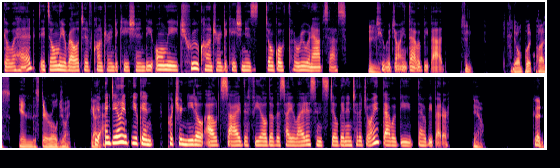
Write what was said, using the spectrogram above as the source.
go ahead. It's only a relative contraindication. The only true contraindication is don't go through an abscess Mm. to a joint. That would be bad. Don't put pus in the sterile joint. Got yeah. it. Ideally, if you can put your needle outside the field of the cellulitis and still get into the joint, that would be that would be better. Yeah. Good.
